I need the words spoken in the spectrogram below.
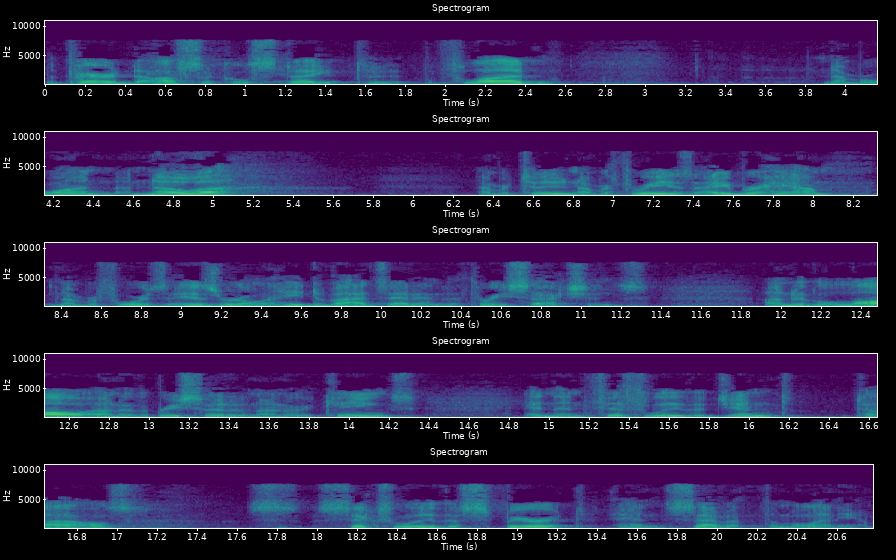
The paradisaical state to the flood. Number one, Noah. Number two. Number three is Abraham. Number four is Israel, and he divides that into three sections under the law, under the priesthood, and under the kings. And then fifthly, the Gentiles. Sixthly, the Spirit. And seventh, the millennium.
